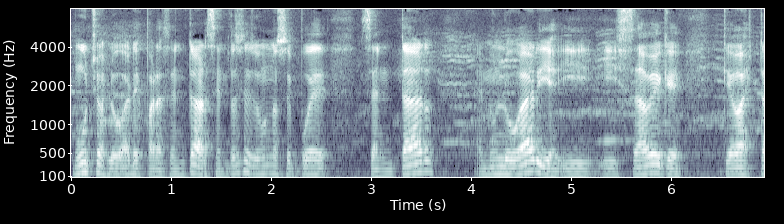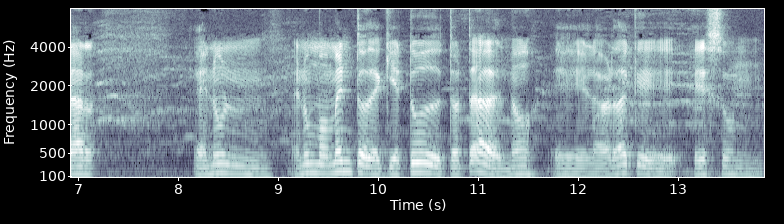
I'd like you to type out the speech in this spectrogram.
muchos lugares para sentarse, entonces uno se puede sentar en un lugar y, sabe que, que, va a estar en un, en un momento de quietud total, ¿no? la verdad que es un,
